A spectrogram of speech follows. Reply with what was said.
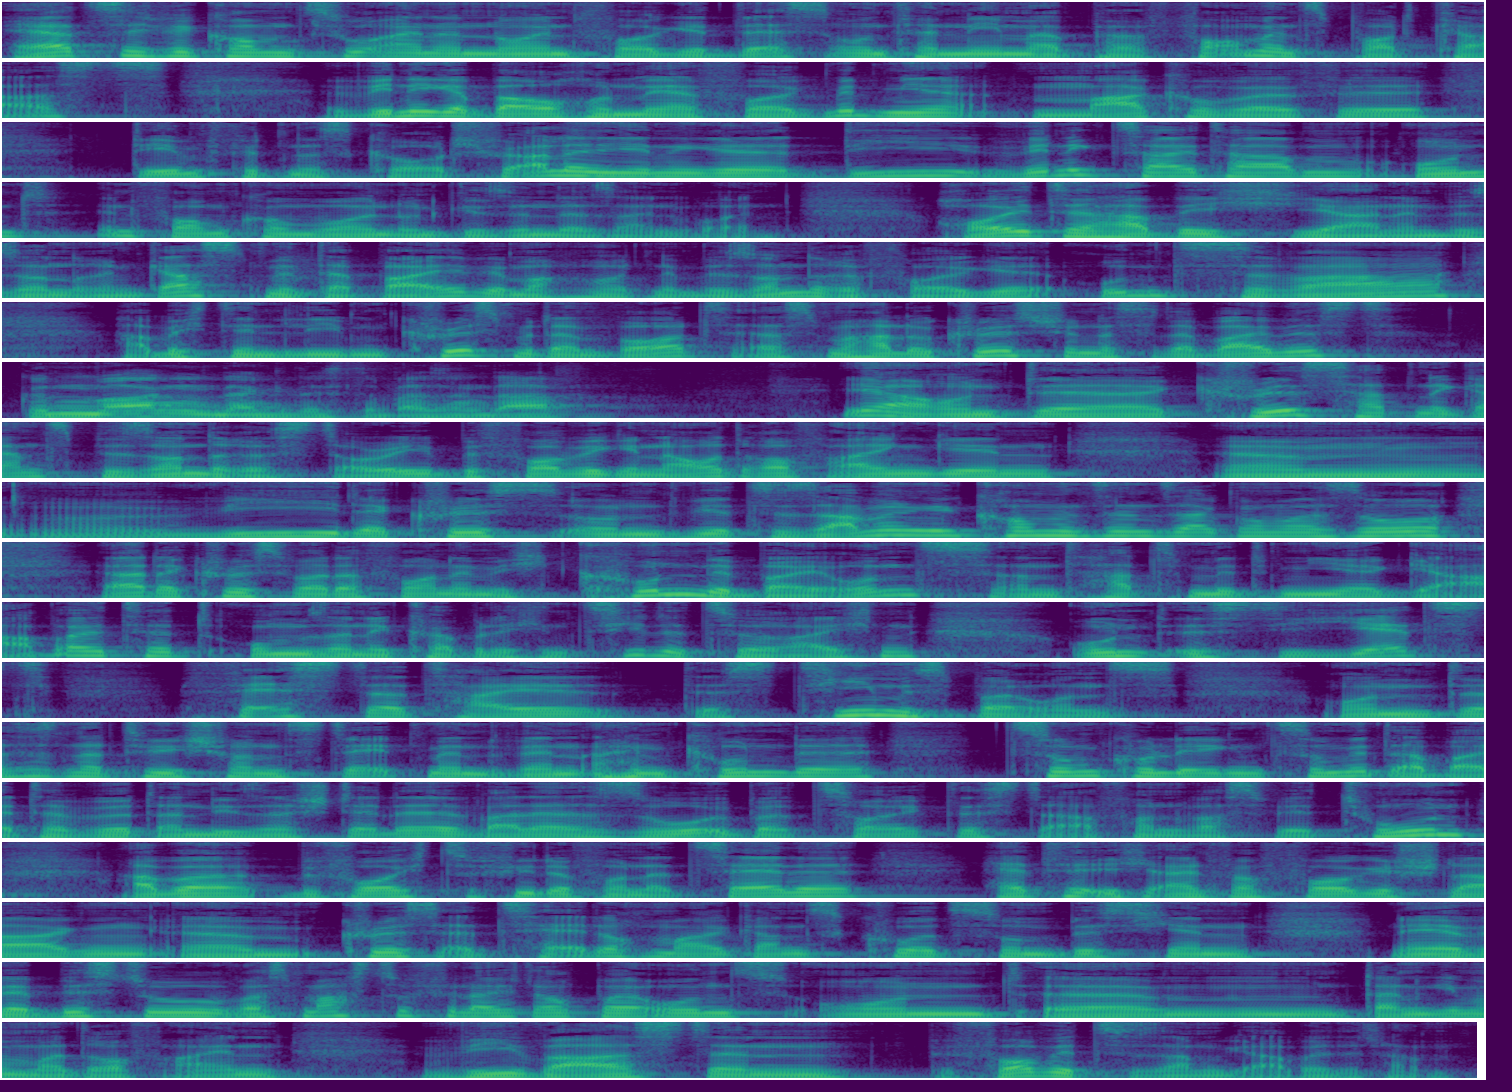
Herzlich willkommen zu einer neuen Folge des Unternehmer Performance Podcasts. Weniger Bauch und mehr Erfolg mit mir, Marco Wölfel, dem Fitnesscoach für allejenigen, die wenig Zeit haben und in Form kommen wollen und gesünder sein wollen. Heute habe ich ja einen besonderen Gast mit dabei. Wir machen heute eine besondere Folge und zwar habe ich den lieben Chris mit an Bord. Erstmal hallo Chris, schön, dass du dabei bist. Guten Morgen, danke, dass ich dabei sein darf. Ja, und der Chris hat eine ganz besondere Story. Bevor wir genau darauf eingehen, ähm, wie der Chris und wir zusammengekommen sind, sagen wir mal so. Ja, der Chris war davor nämlich Kunde bei uns und hat mit mir gearbeitet, um seine körperlichen Ziele zu erreichen und ist jetzt fester Teil des Teams bei uns. Und das ist natürlich schon ein Statement, wenn ein Kunde zum Kollegen, zum Mitarbeiter wird an dieser Stelle, weil er so überzeugt ist davon, was wir tun. Aber bevor ich zu viel davon erzähle, hätte ich einfach vorgeschlagen, ähm, Chris, erzähl doch mal ganz kurz so ein bisschen, naja, wer bist du, was machst du vielleicht auch bei uns und ähm, dann gehen wir mal drauf ein, wie war es denn, bevor wir zusammengearbeitet haben?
